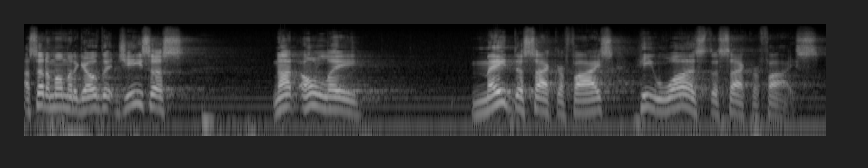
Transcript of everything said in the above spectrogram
I said a moment ago that Jesus not only made the sacrifice, he was the sacrifice.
